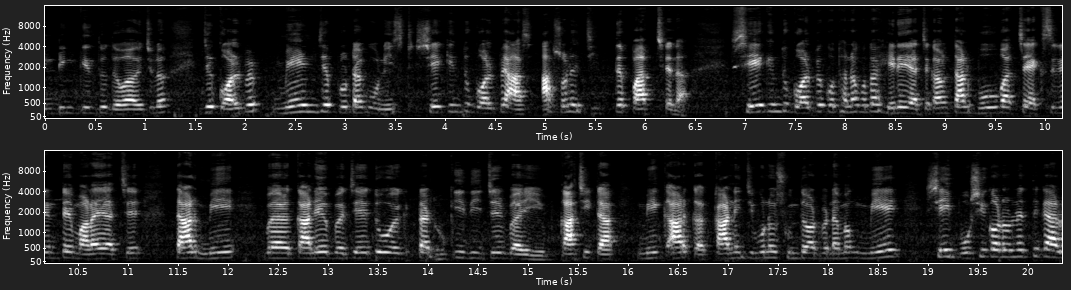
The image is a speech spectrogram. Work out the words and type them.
এন্ডিং কিন্তু দেওয়া হয়েছিল, যে গল্পের মেন যে প্রোটাগনিস্ট সে কিন্তু গল্পে আস- আসলে জিততে পারছে না। সে কিন্তু গল্পে কোথাও না কোথাও হেরে যাচ্ছে, কারণ তার বউ বাচ্চা অ্যাক্সিডেন্টে মারা যাচ্ছে, তার মেয়ে কানে যেহেতু একটা ঢুকিয়ে দিচ্ছে কাঁচিটা মেয়ে আর কানে জীবনেও শুনতে পারবে না এবং মেয়ে সেই বশীকরণের থেকে আর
